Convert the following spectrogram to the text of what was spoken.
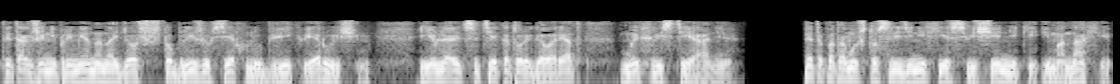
Ты также непременно найдешь, что ближе всех в любви к верующим являются те, которые говорят «мы христиане», это потому, что среди них есть священники и монахи,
